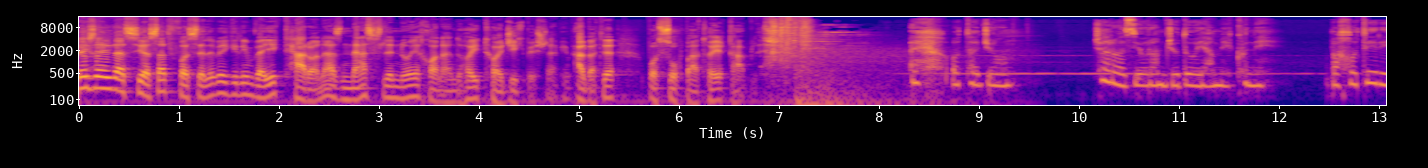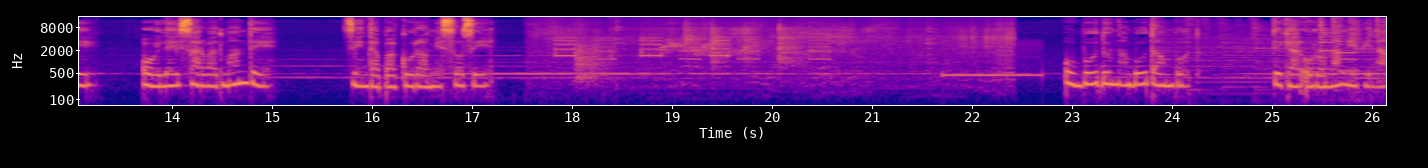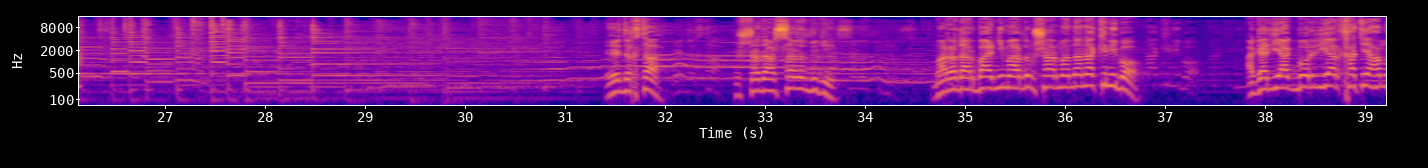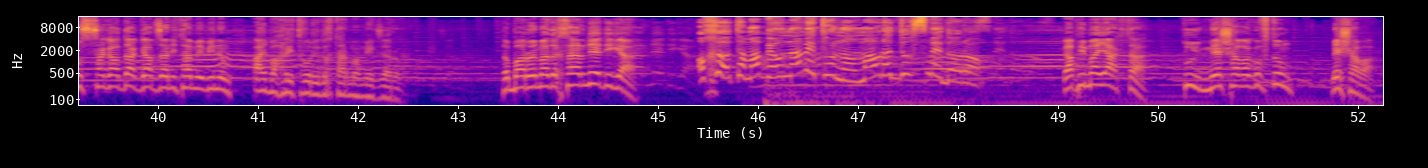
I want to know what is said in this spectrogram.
بگذارید از سیاست فاصله بگیریم و یک ترانه از نسل نوع خواننده های تاجیک بشنویم. البته با صحبت های قبلش. اه اوتا جان چرا از یارم جدایم می‌کنی؟ به خاطر اویله ثروتمنده زنده به گورم می‌سازی. او بود و نبودم بود. دیگر او رو نمی‌بینم. э дихта ишта дар сарат бигӣ мара дар байни мардум шарманда накунӣ бо. Агар як бори дигар қатъи ҳамун сагалда гап занита мебинам ай баҳри твори духтар ман мегзарам ту барои ма духтар не дигар? Охе отама бе ӯ наметонам ман ӯра дӯст медорам. Гапи ма якта. Туй мешава гуфтум мешава.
